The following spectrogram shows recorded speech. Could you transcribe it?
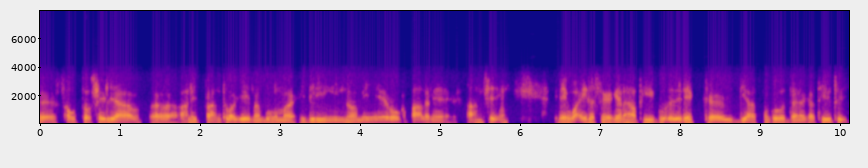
සෞත් ඔස්ට්‍රේලියා අනිත් ප්‍රාන්ත වගේම බොහොම ඉදිරියෙන් ඉන්නවා මේ රෝග පාලනය අංශයෙන්. මේ වෛරස් එක ගැන අපි ගොඩ දෙනෙක් විද්‍යාත්මකව දැනගත යුතුයි.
